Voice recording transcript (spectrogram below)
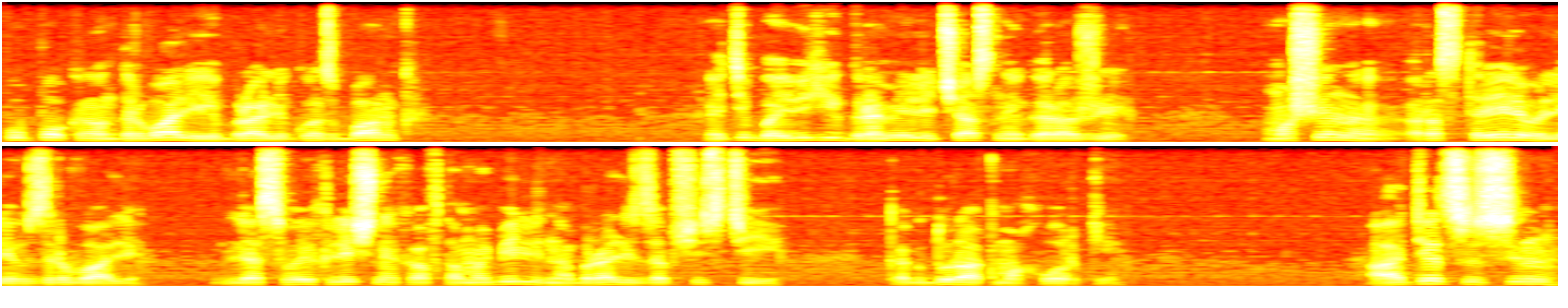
пупок надрывали и брали Госбанк, эти боевики громили частные гаражи. Машины расстреливали, взрывали. Для своих личных автомобилей набрали запчастей, как дурак махорки. А отец и сын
